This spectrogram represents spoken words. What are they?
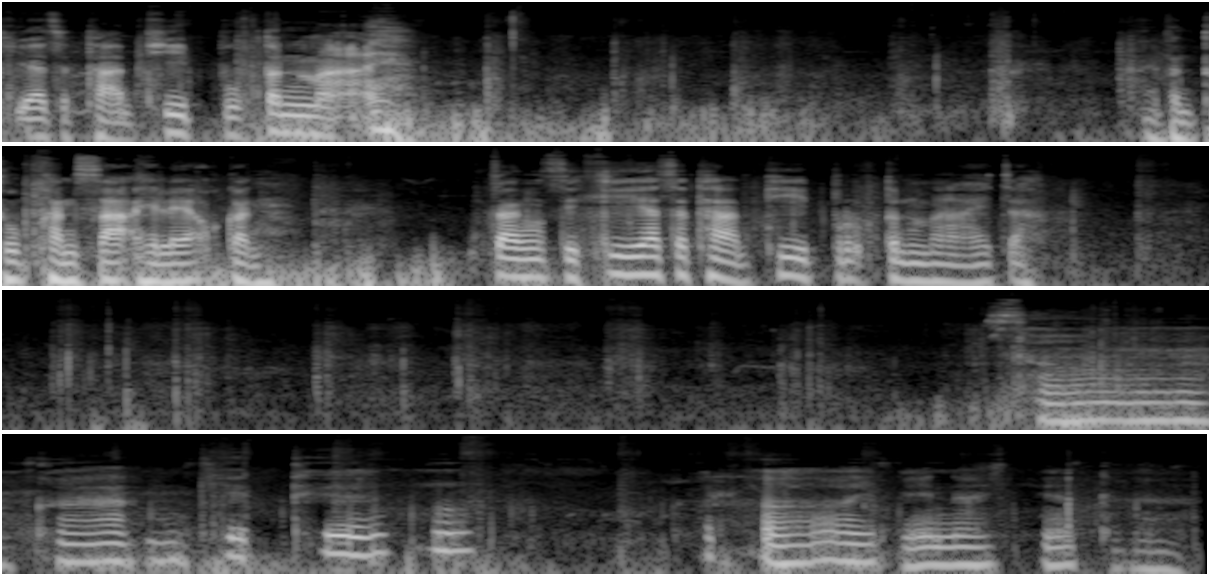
เคลียร์สถานที่ปลูกต้นไม้ให้บรรทุบคันสะให้แล้วกัน จังสิเคลียร์สถานที่ปลูกต้นไม้จ้ะส่งความคิดถึงลอยไปในอากาศ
